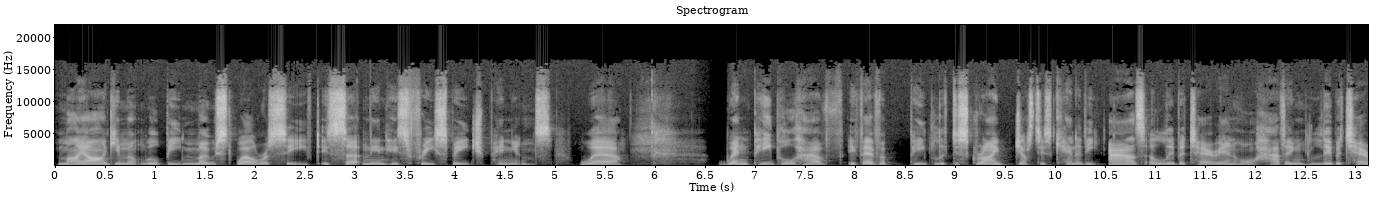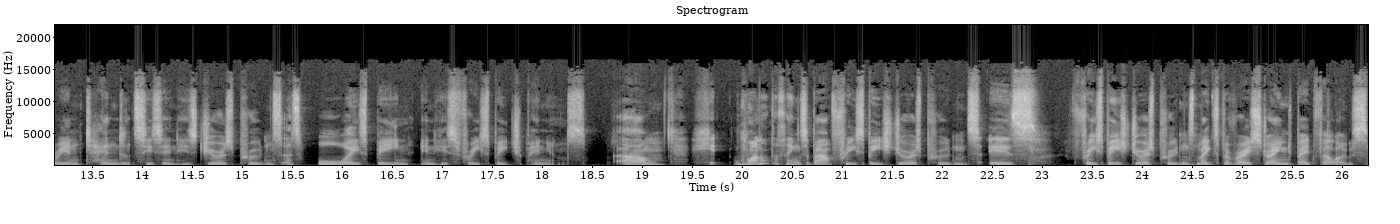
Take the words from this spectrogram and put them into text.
my argument will be most well received is certainly in his free speech opinions, where when people have, if ever people have described Justice Kennedy as a libertarian or having libertarian tendencies in his jurisprudence, has always been in his free speech opinions. Um, he, one of the things about free speech jurisprudence is free speech jurisprudence makes for very strange bedfellows.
